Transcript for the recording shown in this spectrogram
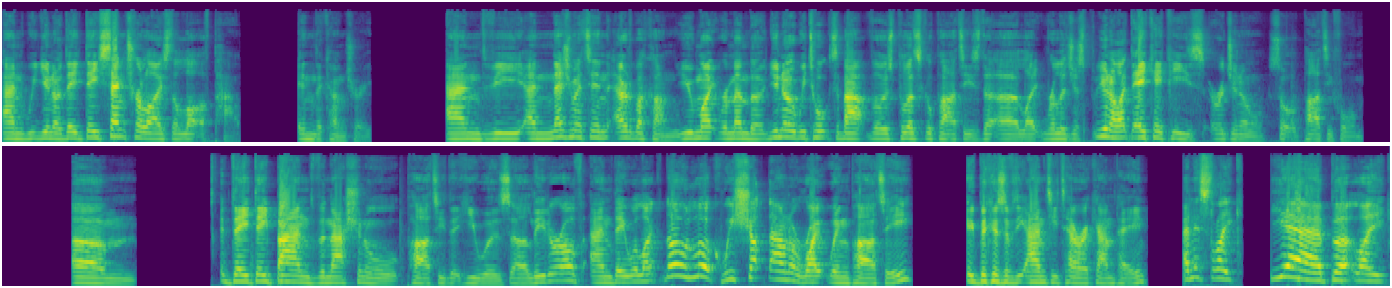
and we, you know, they they centralized a lot of power in the country. And the and Necmettin Erbakan, you might remember, you know, we talked about those political parties that are like religious, you know, like the AKP's original sort of party form. Um, they they banned the national party that he was uh, leader of, and they were like, "No, look, we shut down a right wing party because of the anti terror campaign." And it's like, yeah, but like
